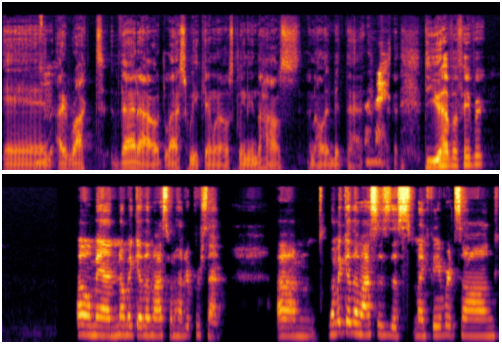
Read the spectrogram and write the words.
and Mm-hmm. I rocked that out last weekend when I was cleaning the house, and I'll admit that. Do you have a favorite? Oh man, No Me Queda Más, 100%. Um, no Me Queda Más is this my favorite song.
